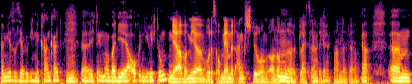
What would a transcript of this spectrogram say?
bei mir ist es ja wirklich eine Krankheit, Mhm. äh, ich denke mal bei dir ja auch in die Richtung. Ja, bei mir wurde es auch mehr mit Angststörungen auch noch Mhm. äh, gleichzeitig Okay. behandelt, ja. Ja. Ähm,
